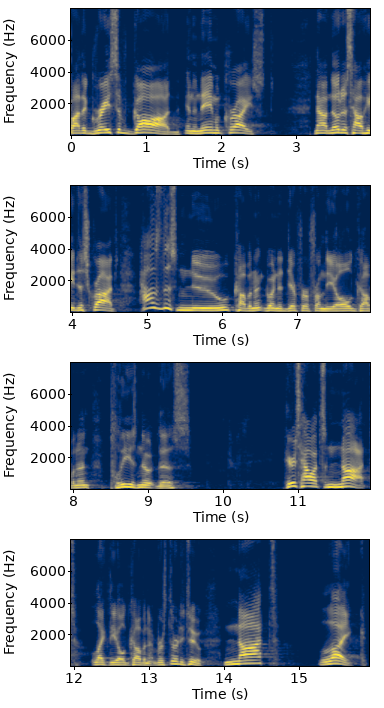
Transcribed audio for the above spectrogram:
by the grace of God in the name of Christ. Now, notice how he describes how's this new covenant going to differ from the old covenant? Please note this. Here's how it's not like the old covenant. Verse 32 not like.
